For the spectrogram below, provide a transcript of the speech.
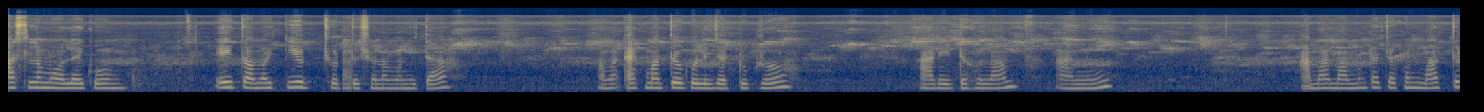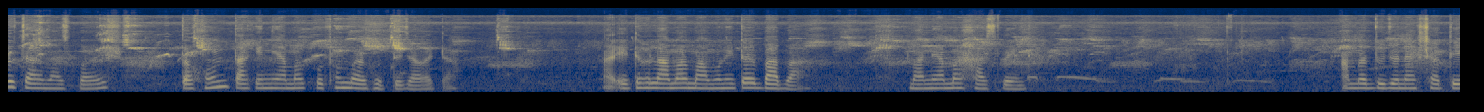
আসসালামু আলাইকুম। এই তো আমার কিউট ছোট্ট সোনামণিটা। আমার একমাত্র কলিজার টুকরো। আর এটা হলাম আমি। আমার মামুনটা যখন মাত্র চার মাস বয়স, তখন তাকে নিয়ে আমার প্রথমবার ঘুরতে যাওয়াটা। আর এটা হলো আমার মামুনিটার বাবা মানে আমার হাজবেন্ড আমরা দুজন একসাথে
